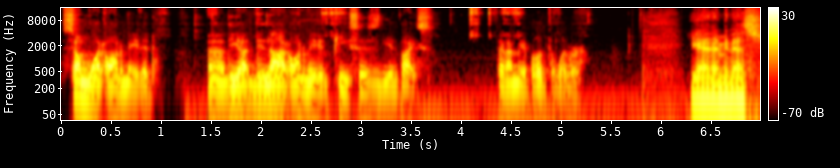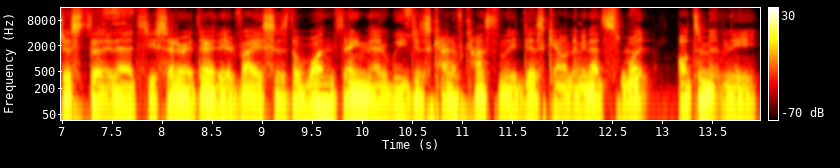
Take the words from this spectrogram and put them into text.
somewhat automated uh, the the not automated piece is the advice that i'm able to deliver yeah, and I mean that's just the, that's you said it right there. The advice is the one thing that we just kind of constantly discount. I mean that's mm-hmm. what ultimately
